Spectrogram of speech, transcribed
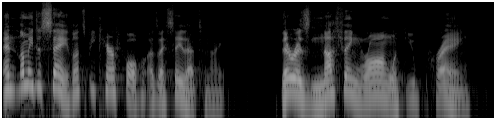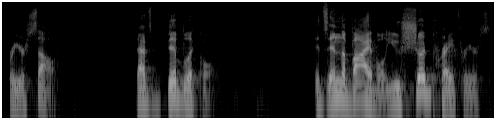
and let me just say, let's be careful as I say that tonight. There is nothing wrong with you praying for yourself. That's biblical. It's in the Bible. You should pray for yourself.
